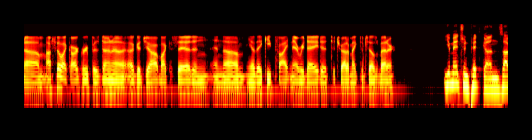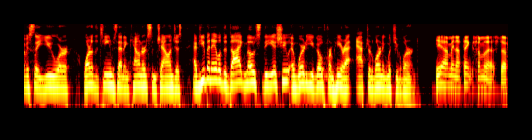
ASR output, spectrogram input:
um, I feel like our group has done a, a good job, like I said, and and um, you know they keep fighting every day to to try to make themselves better. You mentioned pit guns. Obviously, you were one of the teams that encountered some challenges. Have you been able to diagnose the issue, and where do you go from here after learning what you've learned? Yeah, I mean, I think some of that stuff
